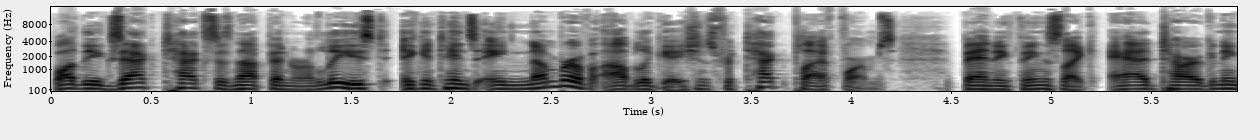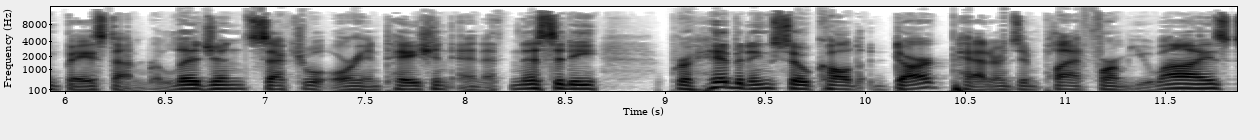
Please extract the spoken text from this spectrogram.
While the exact text has not been released, it contains a number of obligations for tech platforms, banning things like ad targeting based on religion, sexual orientation, and ethnicity, prohibiting so-called dark patterns in platform UIs,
